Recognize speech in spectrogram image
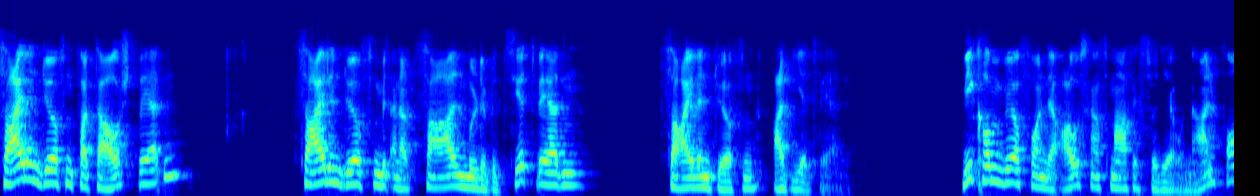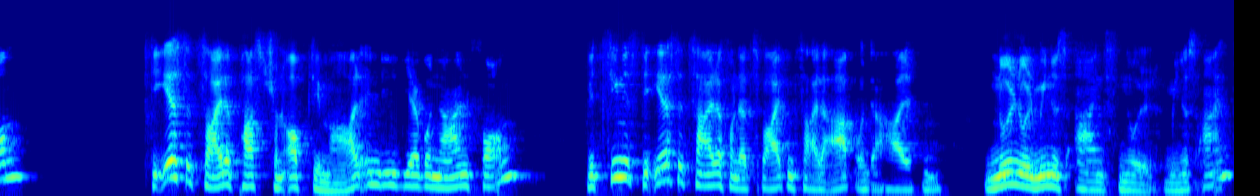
Zeilen dürfen vertauscht werden, Zeilen dürfen mit einer Zahl multipliziert werden, Zeilen dürfen addiert werden. Wie kommen wir von der Ausgangsmatrix zur diagonalen Form? Die erste Zeile passt schon optimal in die diagonalen Form. Wir ziehen jetzt die erste Zeile von der zweiten Zeile ab und erhalten 0, 0, minus 1, 0, minus 1.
